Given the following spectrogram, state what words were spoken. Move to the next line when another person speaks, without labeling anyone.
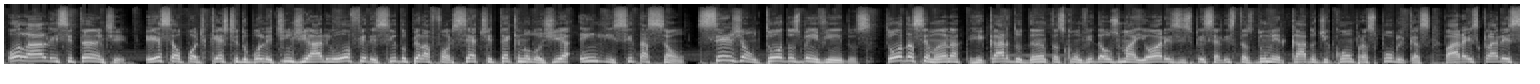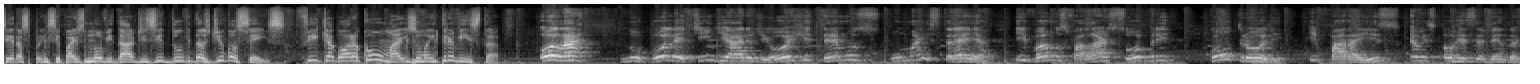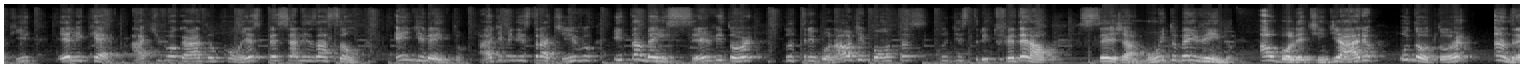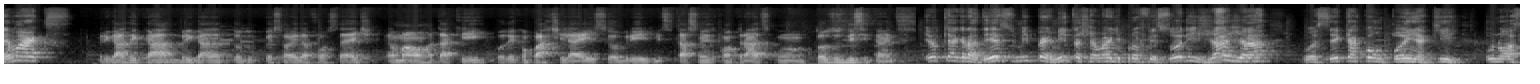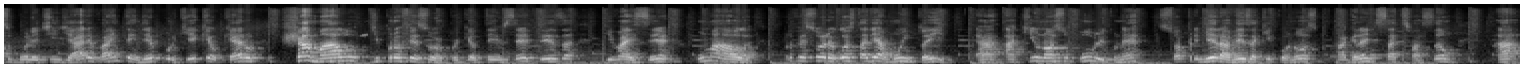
Olá, licitante! Esse é o podcast do Boletim Diário oferecido pela Forset Tecnologia em Licitação. Sejam todos bem-vindos. Toda semana, Ricardo Dantas convida os maiores especialistas do mercado de compras públicas para esclarecer as principais novidades e dúvidas de vocês. Fique agora com mais uma entrevista.
Olá! No Boletim Diário de hoje temos uma estreia e vamos falar sobre controle. E para isso, eu estou recebendo aqui ele que é advogado com especialização em direito administrativo e também servidor do Tribunal de Contas do Distrito Federal. Seja muito bem-vindo ao Boletim Diário, o doutor André Marques.
Obrigado, Ricardo. Obrigado a todo o pessoal aí da Forset. É uma honra estar aqui, poder compartilhar aí sobre licitações e contratos com todos os licitantes.
Eu que agradeço. Me permita chamar de professor e já já você que acompanha aqui o nosso boletim diário vai entender por que, que eu quero chamá-lo de professor, porque eu tenho certeza que vai ser uma aula. Professor, eu gostaria muito aí, aqui o nosso público, né? Sua primeira vez aqui conosco, uma grande satisfação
